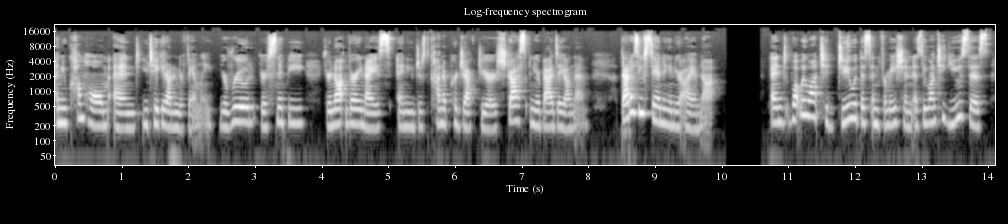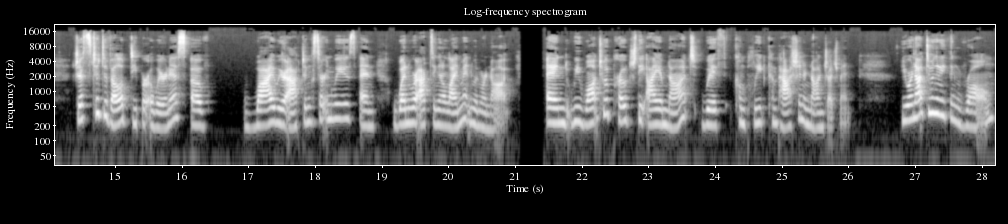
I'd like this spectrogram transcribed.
and you come home and you take it out on your family. You're rude, you're snippy, you're not very nice, and you just kind of project your stress and your bad day on them. That is you standing in your I am not. And what we want to do with this information is we want to use this just to develop deeper awareness of why we are acting certain ways and when we're acting in alignment and when we're not. And we want to approach the I am not with complete compassion and non judgment. You are not doing anything wrong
